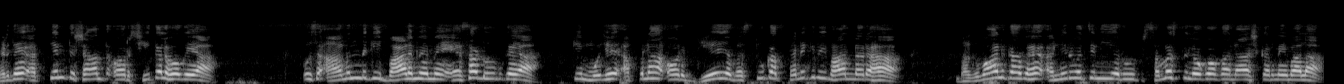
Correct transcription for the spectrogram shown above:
हृदय अत्यंत शांत और शीतल हो गया। उस आनंद की बाढ़ में मैं ऐसा डूब गया कि मुझे अपना और ध्येय वस्तु का तनिक भी भान न रहा। भगवान का वह अनिर्वचनीय रूप समस्त लोगों का नाश करने वाला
